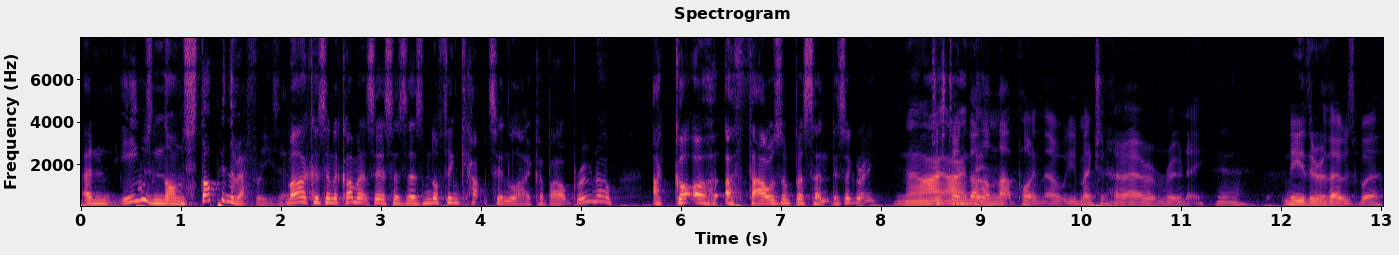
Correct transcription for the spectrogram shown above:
and he was non-stop in the referees' ear. Marcus in the comments here says there's nothing captain like about Bruno. I got a, a thousand percent disagree. no, Just I, I on that on that point though, you mentioned Herrera and Rooney. Yeah. Neither of those were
